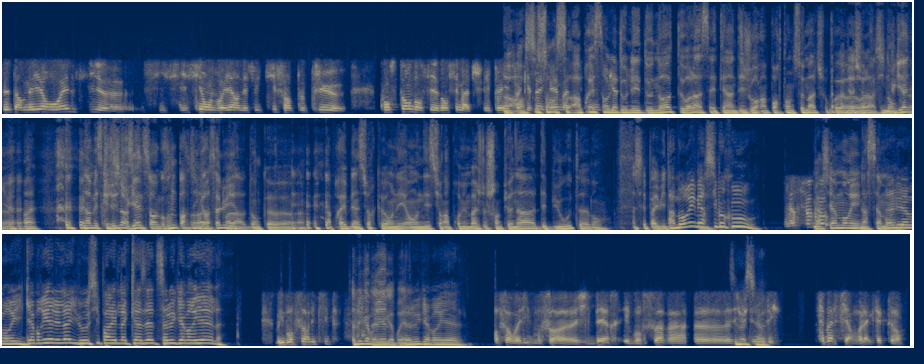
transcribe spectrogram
peut-être un meilleur OL si, euh, si, si si on voyait un effectif un peu plus euh, constant dans ces dans ces matchs. Et Alors, en ce sens, assez après, sans lui donner de notes, voilà, ça a été un des joueurs importants de ce match. Ah, bien sûr, Voilà, bah, si tu donc, gagnes. euh, ouais. Non, mais ce que je tu gagnes, c'est en grande partie grâce à lui. Voilà, donc euh, après, bien sûr qu'on est on est sur un premier match de championnat début août. euh, Bon, C'est pas évident. Amaury, merci beaucoup. Merci beaucoup. Merci à Maury. merci à moi. Salut Amaury. Gabriel est là, il veut aussi parler de la casette. Salut Gabriel. Oui, bonsoir l'équipe. Salut Gabriel. Salut, Gabriel. Salut Gabriel. Bonsoir Walid, bonsoir Gilbert et bonsoir à euh, Sébastien. Sébastien, voilà, exactement.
